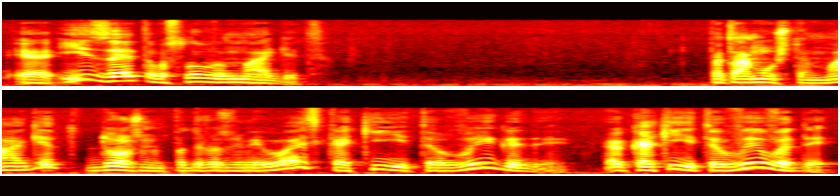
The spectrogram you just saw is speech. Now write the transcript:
из-за этого слова «магит». Потому что магит должен подразумевать какие-то выгоды, какие-то выводы,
